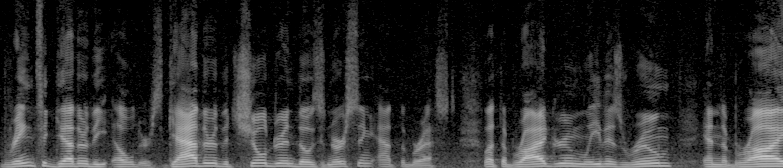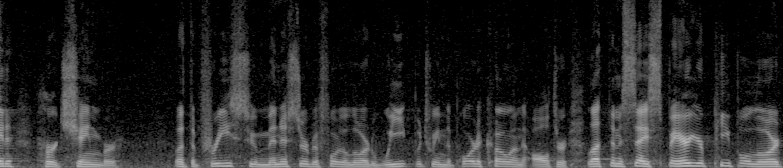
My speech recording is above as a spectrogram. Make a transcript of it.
Bring together the elders. Gather the children, those nursing at the breast. Let the bridegroom leave his room and the bride her chamber. Let the priests who minister before the Lord weep between the portico and the altar. Let them say, Spare your people, Lord.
